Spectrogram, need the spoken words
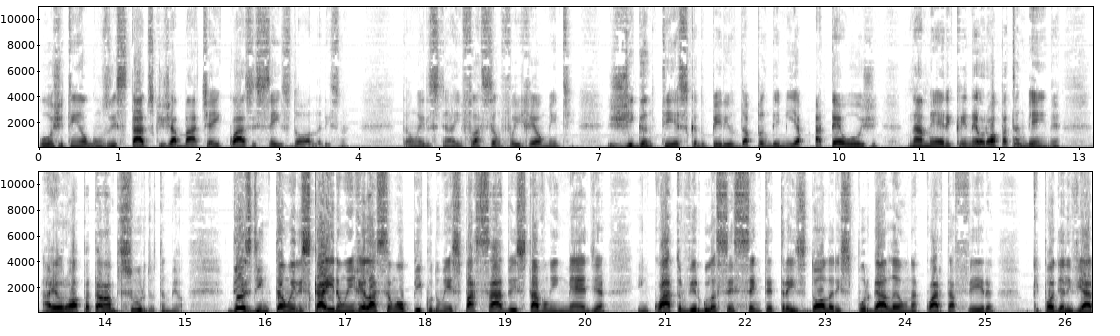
Hoje tem alguns estados que já bate aí quase 6 dólares. Né? Então eles, a inflação foi realmente gigantesca do período da pandemia até hoje na América e na Europa também, né? A Europa está um absurdo também. Ó. Desde então eles caíram em relação ao pico do mês passado e estavam em média em 4,63 dólares por galão na quarta-feira, o que pode aliviar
